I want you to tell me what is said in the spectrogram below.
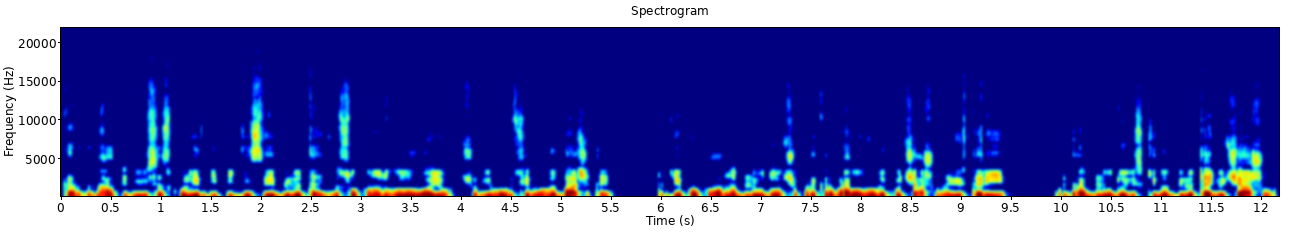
Кардинал підвівся з колін і підніс свій бюлетень високо над головою, щоб його всі могли бачити. Тоді поклав на блюдо, що прикривало велику чашу на вівтарі, узяв блюдо і скинув бюлетень у чашу.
